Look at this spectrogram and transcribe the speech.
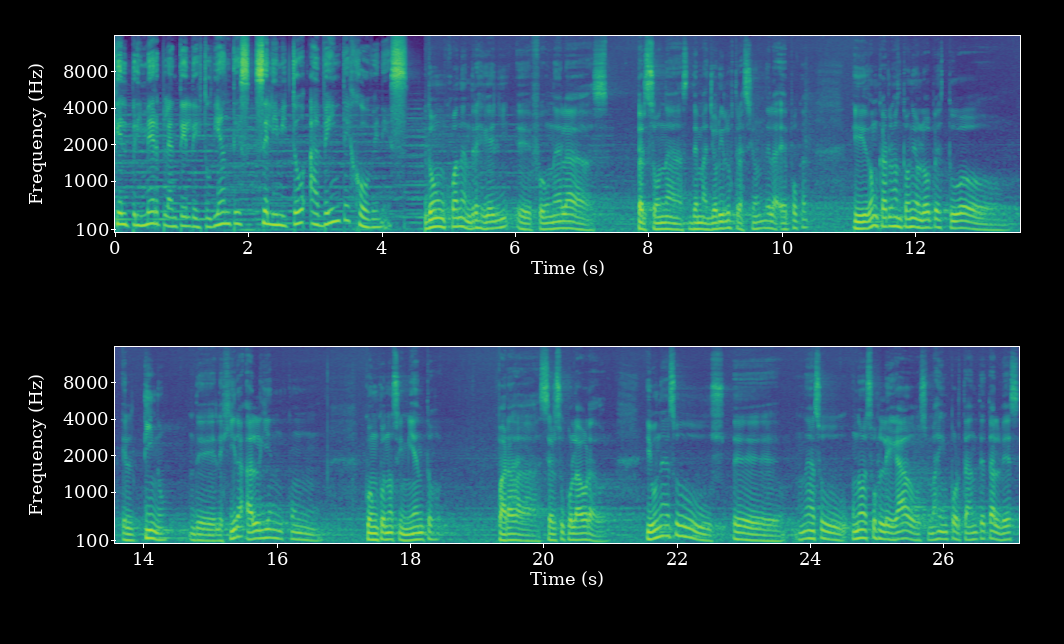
que el primer plantel de estudiantes se limitó a 20 jóvenes. Don Juan Andrés Gelli eh, fue una de las personas de mayor ilustración de la época y don Carlos Antonio López tuvo el tino de elegir a alguien con, con conocimientos para ser su colaborador. Y una de sus, eh, una de uno de sus legados más importantes tal vez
